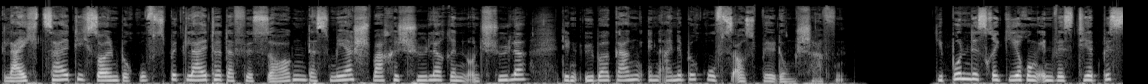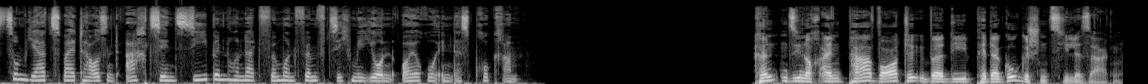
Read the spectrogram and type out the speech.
Gleichzeitig sollen Berufsbegleiter dafür sorgen, dass mehr schwache Schülerinnen und Schüler den Übergang in eine Berufsausbildung schaffen. Die Bundesregierung investiert bis zum Jahr 2018 755 Millionen Euro in das Programm. Könnten Sie noch ein paar Worte über die pädagogischen Ziele sagen?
